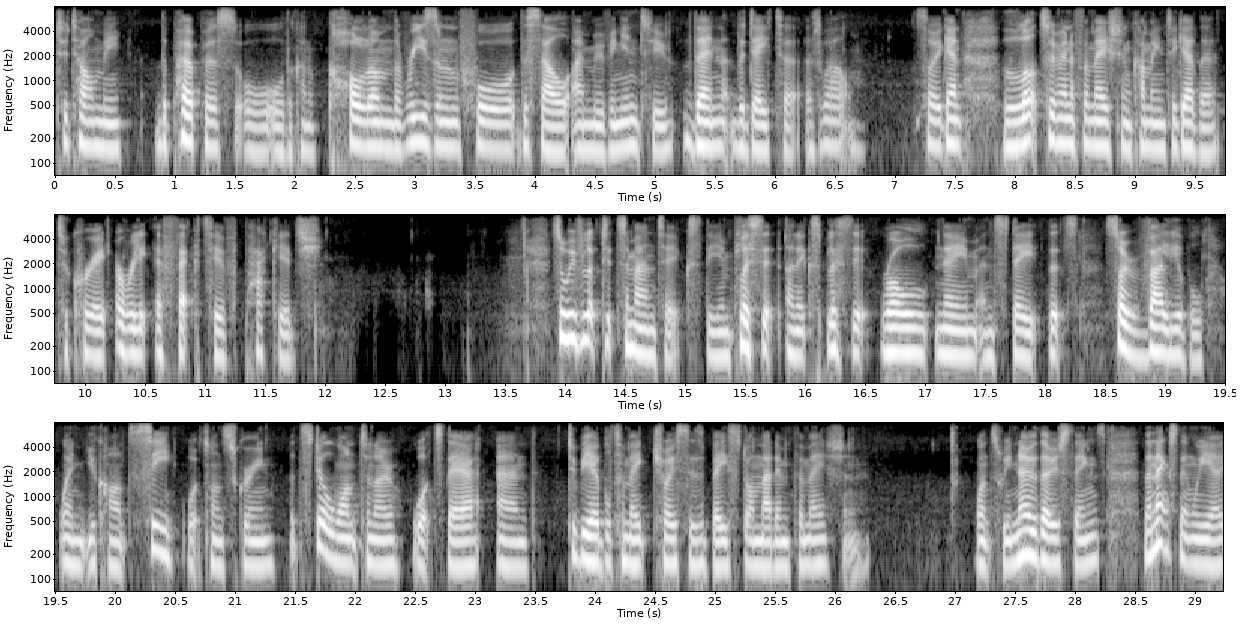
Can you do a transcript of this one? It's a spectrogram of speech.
to tell me the purpose or, or the kind of column, the reason for the cell I'm moving into, then the data as well. So again, lots of information coming together to create a really effective package. So we've looked at semantics, the implicit and explicit role, name, and state that's so valuable when you can't see what's on screen, but still want to know what's there and to be able to make choices based on that information. Once we know those things, the next thing we uh,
